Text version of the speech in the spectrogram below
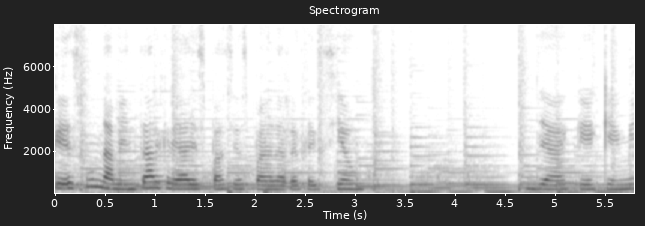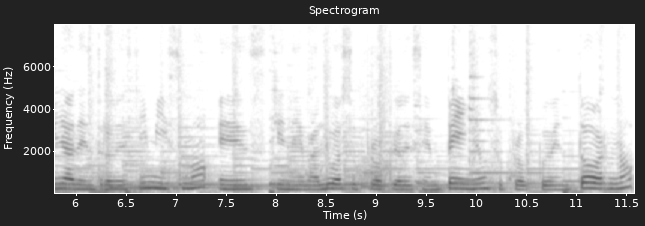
que es fundamental crear espacios para la reflexión, ya que quien mira dentro de sí mismo es quien evalúa su propio desempeño, su propio entorno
